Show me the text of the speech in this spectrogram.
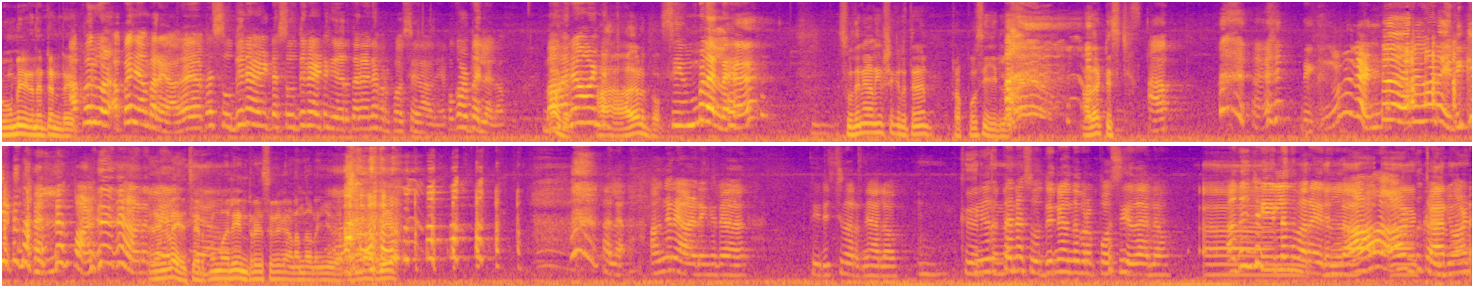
റൂമിൽ ഇരുന്നിട്ടുണ്ട്. അപ്പൊ ഞാൻ പറയാം. അതായത് അപ്പൊ സുദിനായിട്ട് സുദിനായിട്ട് കീർത്തനെ പ്രപ്പോസ് ചെയ്താൽ മതി. അപ്പൊ കുഴപ്പമില്ലല്ലോ. സിമ്പിൾ അല്ലേ? സുധിനാണെങ്കിൽ പക്ഷെ കൃത്യനെ പ്രപ്പോസ് ചെയ്യില്ല. അതാ ടിസ്റ്റ് ഞങ്ങളെ ചെറുപ്പം മുതലേ ഇന്റർവ്യൂസ് ഒക്കെ കാണാൻ തുടങ്ങിയത്. അല്ല അങ്ങനെയാണെങ്കിൽ തിരിച്ചു പറഞ്ഞാലോ. കീർത്തന. സുദിനെ ഒന്ന് പ്രപ്പോസ് ചെയ്താലോ? അതും ചെയ്യില്ലെന്ന് ഇത് കാരണം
